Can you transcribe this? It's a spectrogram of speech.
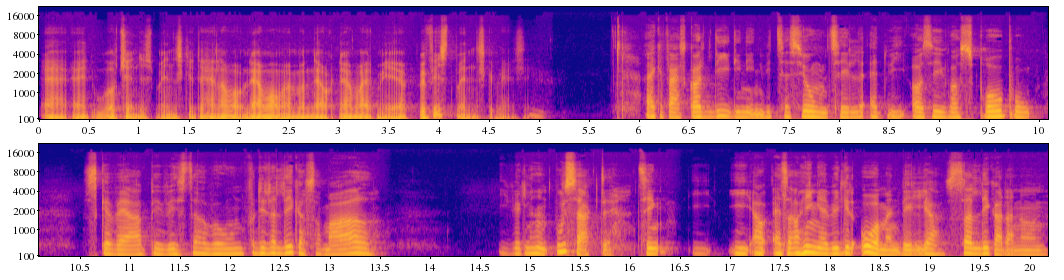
er, er et uautentisk menneske. Det handler om nærmere om, at man nok nærmere er et mere bevidst menneske, vil jeg sige. Og jeg kan faktisk godt lide din invitation til, at vi også i vores sprogbrug skal være bevidste og vågen, fordi der ligger så meget i virkeligheden usagte ting, i, i, altså afhængig af hvilket ord man vælger, så ligger der nogle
